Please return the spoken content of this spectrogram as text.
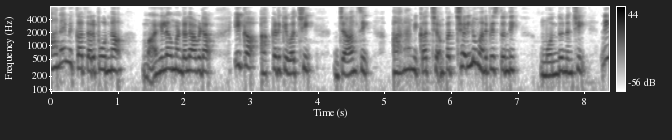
అనామిక తరపు ఉన్న మహిళా మండలి ఆవిడ ఇక అక్కడికి వచ్చి ఝాన్సీ అనామిక చెంప చెల్లు అనిపిస్తుంది ముందు నుంచి నీ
